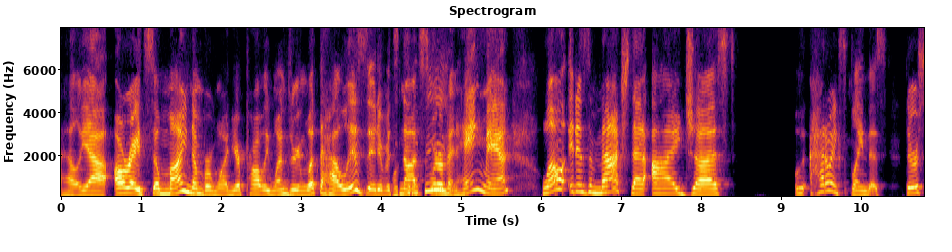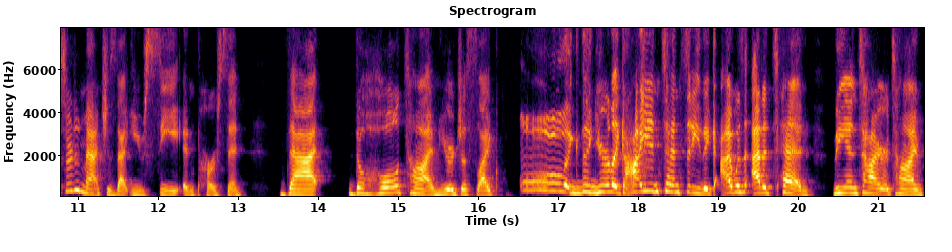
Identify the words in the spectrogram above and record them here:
Hell yeah. All right. So my number one, you're probably wondering what the hell is it if it's What not it? Swerve and Hangman? Well, it is a match that I just uh, how do I explain this? There are certain matches that you see in person that the whole time you're just like, oh, like the, you're like high intensity. Like I was at a 10 the entire time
